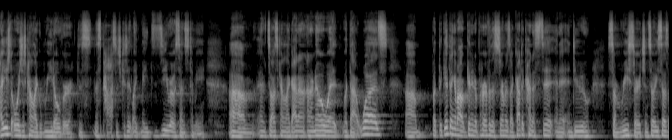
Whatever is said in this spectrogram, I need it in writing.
I used to always just kind of like read over this, this passage because it like made zero sense to me. Um, and so I was kind of like, I don't, I don't know what, what that was. Um, but the good thing about getting to prepare for this sermon is I got to kind of sit in it and do some research. And so he says,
